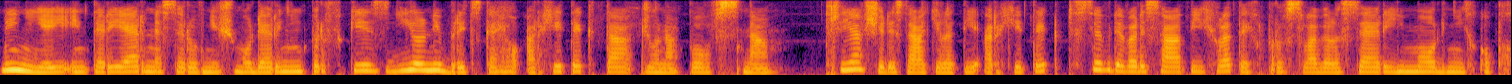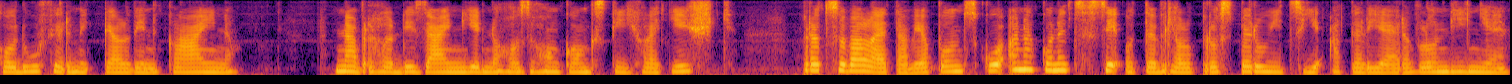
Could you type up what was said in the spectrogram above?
Nyní její interiér nese rovněž moderní prvky z dílny britského architekta Johna Povsna. 63-letý architekt se v 90. letech proslavil sérií módních obchodů firmy Kelvin Klein. Navrhl design jednoho z hongkongských letišť, pracoval léta v Japonsku a nakonec si otevřel prosperující ateliér v Londýně.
